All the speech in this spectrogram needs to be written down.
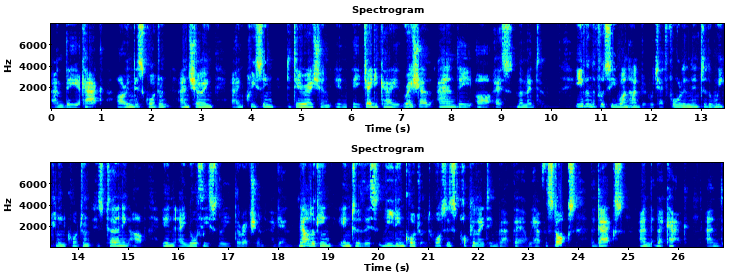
and the CAC are in this quadrant and showing increasing deterioration in the JDK ratio and the RS momentum. Even the FTSE 100, which had fallen into the weakening quadrant, is turning up in a northeasterly direction again. Now looking into this leading quadrant, what is populating that there? We have the STOXX, the DAX and the CAC, and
